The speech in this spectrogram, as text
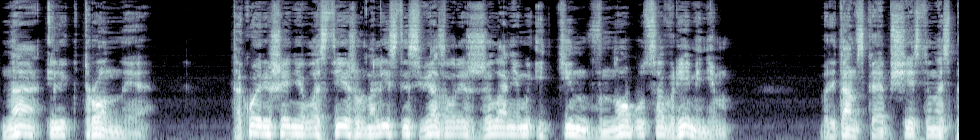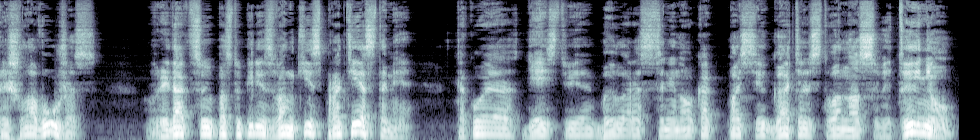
на электронные. Такое решение властей журналисты связывали с желанием идти в ногу со временем. Британская общественность пришла в ужас – в редакцию поступили звонки с протестами. Такое действие было расценено как посягательство на святыню.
